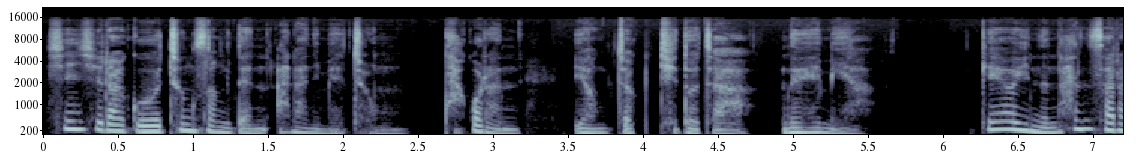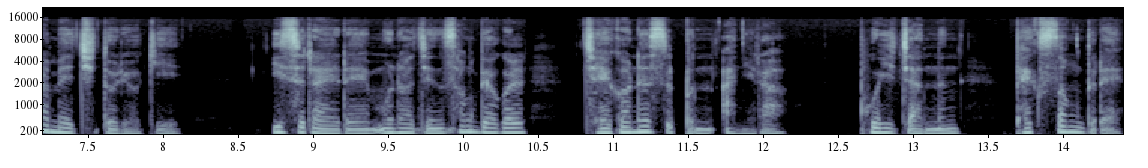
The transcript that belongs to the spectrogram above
신실하고 충성된 하나님의 종, 탁월한 영적 지도자 느헤미야. 깨어있는 한 사람의 지도력이 이스라엘의 무너진 성벽을 재건했을 뿐 아니라 보이지 않는 백성들의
